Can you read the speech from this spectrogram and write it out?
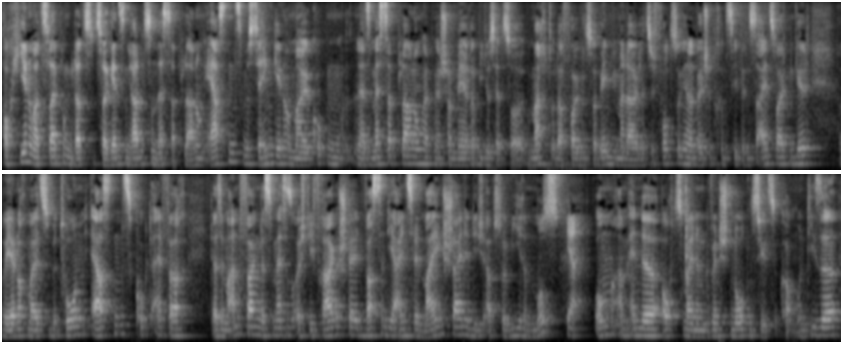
auch hier nochmal zwei Punkte dazu zu ergänzen, gerade zur Semesterplanung. Erstens müsst ihr hingehen und mal gucken, in der Semesterplanung hatten wir schon mehrere Videos jetzt gemacht oder Folgen zu erwähnen, wie man da letztlich vorzugehen hat, welche Prinzipien es einzuhalten gilt. Aber hier nochmal zu betonen, erstens guckt einfach, dass ihr am Anfang des Semesters euch die Frage stellt, was sind die einzelnen Meilensteine, die ich absolvieren muss, ja. um am Ende auch zu meinem gewünschten Notenziel zu kommen. Und diese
